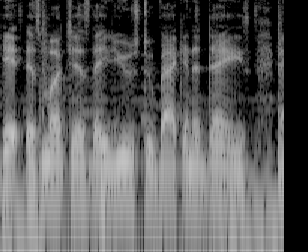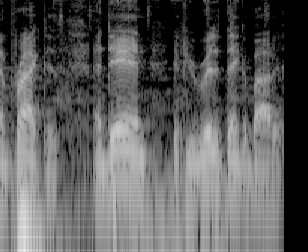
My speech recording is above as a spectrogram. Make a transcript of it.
hit as much as they used to back in the days and practice. And then if you really think about it,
